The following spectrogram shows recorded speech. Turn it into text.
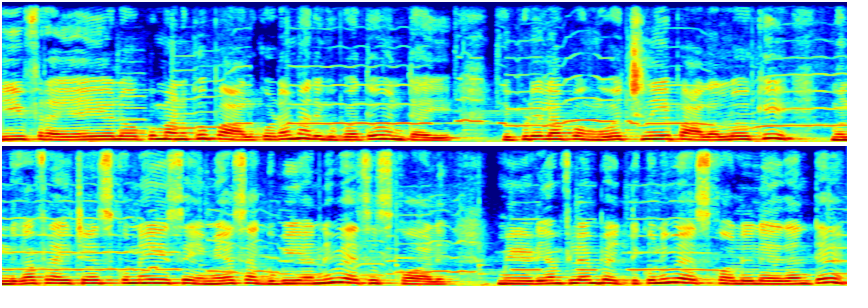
ఈ ఫ్రై అయ్యేలోపు మనకు పాలు కూడా మరిగిపోతూ ఉంటాయి. ఇప్పుడు ఇలా పొంగు వచ్చిన ఈ పాలల్లోకి ముందుగా ఫ్రై చేసుకున్న ఈ సేమియా సగ్గు బియ్యాన్ని వేసేసుకోవాలి. మీడియం ఫ్లేమ్ పెట్టుకుని వేసుకోవాలి లేదంటే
